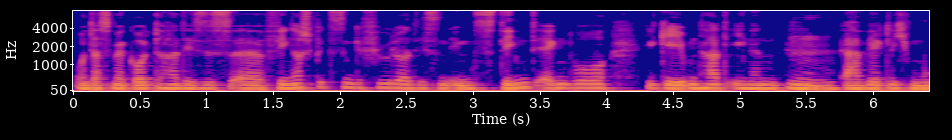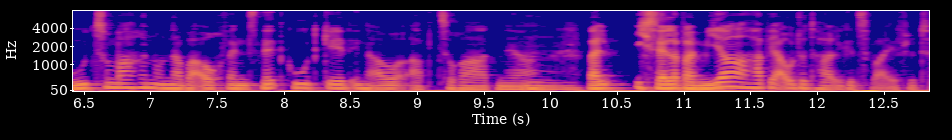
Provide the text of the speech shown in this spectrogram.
und dass mir Gott da dieses äh, Fingerspitzengefühl oder diesen Instinkt Instinkt irgendwo gegeben hat, ihnen Mhm. ja, wirklich Mut zu machen und aber auch, wenn es nicht gut geht, ihnen auch abzuraten. Ja. Mhm. Weil ich selber bei mir habe ja auch total gezweifelt,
